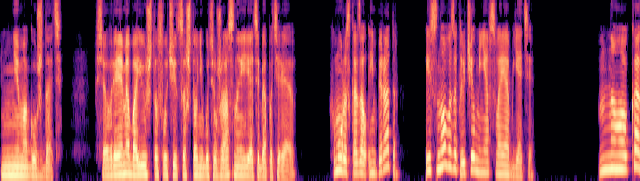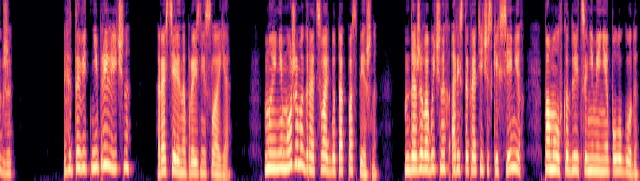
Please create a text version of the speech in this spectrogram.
«Не могу ждать. Все время боюсь, что случится что-нибудь ужасное, и я тебя потеряю», — хмуро сказал император и снова заключил меня в свои объятия. «Но как же? Это ведь неприлично», — растерянно произнесла я. «Мы не можем играть свадьбу так поспешно. Даже в обычных аристократических семьях помолвка длится не менее полугода.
